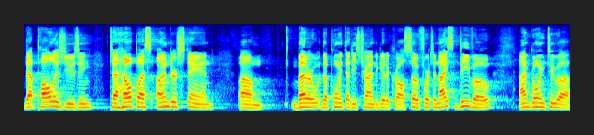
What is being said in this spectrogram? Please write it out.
that Paul is using to help us understand um, better the point that he's trying to get across. So for tonight's Devo, I'm going to uh,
